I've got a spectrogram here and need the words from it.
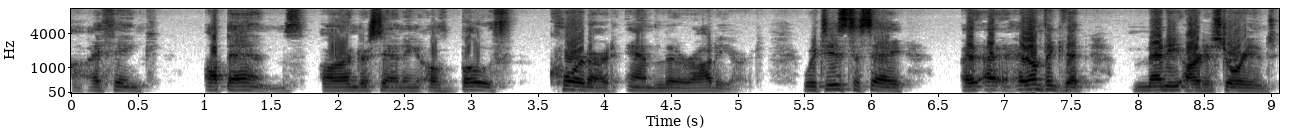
uh, I think, upends our understanding of both court art and literati art. Which is to say, I, I don't think that many art historians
